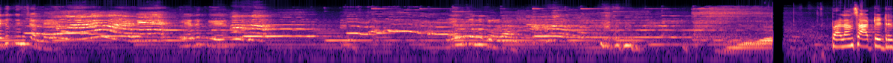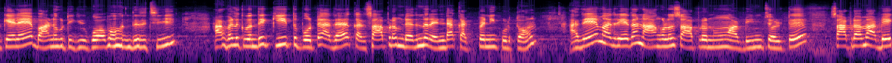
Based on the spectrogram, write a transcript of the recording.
எதுக்குன்னு சொல்லு. எதுக்கு? எதுக்குன்னு சொல்ல. பழம் சாப்பிட்டுட்டு இருக்கையிலே பானுக்குட்டிக்கு கோபம் வந்துருச்சு. அவளுக்கு வந்து கீத்து போட்டு அதை க சாப்பிட முடியாதுன்னு ரெண்டாக கட் பண்ணி கொடுத்தோம். அதே மாதிரியே தான் நாங்களும் சாப்பிடணும் அப்படின்னு சொல்லிட்டு சாப்பிடாம அப்படியே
